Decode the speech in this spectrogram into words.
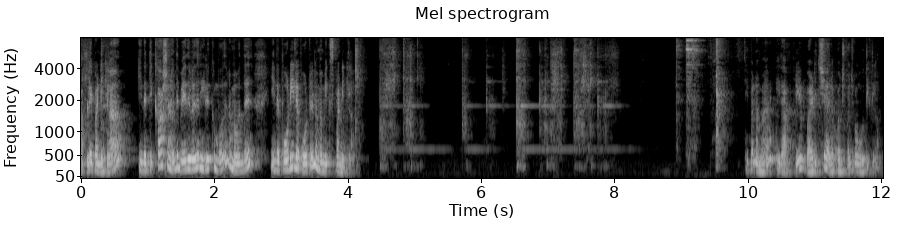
அப்ளை பண்ணிக்கலாம். இந்த டிகாஷன் வந்து வெது வெதுன்னு இருக்கும்போது நம்ம வந்து இந்த பொடியில் போட்டு நம்ம மிக்ஸ் பண்ணிக்கலாம். இப்போ நம்ம இதை அப்படியே வடித்து அதில் கொஞ்சம் கொஞ்சமாக ஊற்றிக்கலாம்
